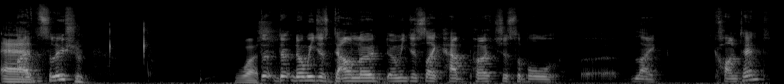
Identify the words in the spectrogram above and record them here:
I have And the solution. what? Don't we just download? Don't we just like have purchasable uh, like content?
